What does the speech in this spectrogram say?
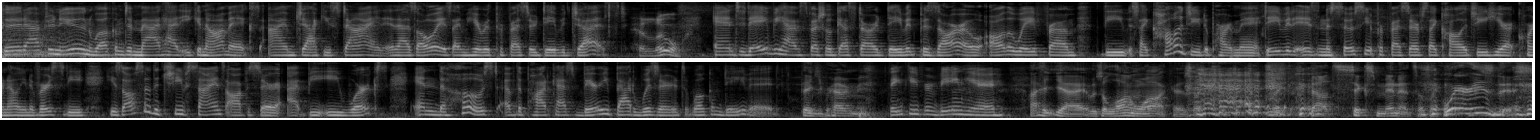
Good afternoon. Welcome to Mad Hat Economics. I'm Jackie Stein, and as always, I'm here with Professor David Just. Hello. And today we have special guest star David Pizarro, all the way from the psychology department. David is an associate professor of psychology here at Cornell University. He's also the chief science officer at BE Works and the host of the podcast Very Bad Wizards. Welcome, David. Thank you for having me. Thank you for being here. I, yeah, it was a long walk. I was like, like about six minutes. I was like, where is this?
